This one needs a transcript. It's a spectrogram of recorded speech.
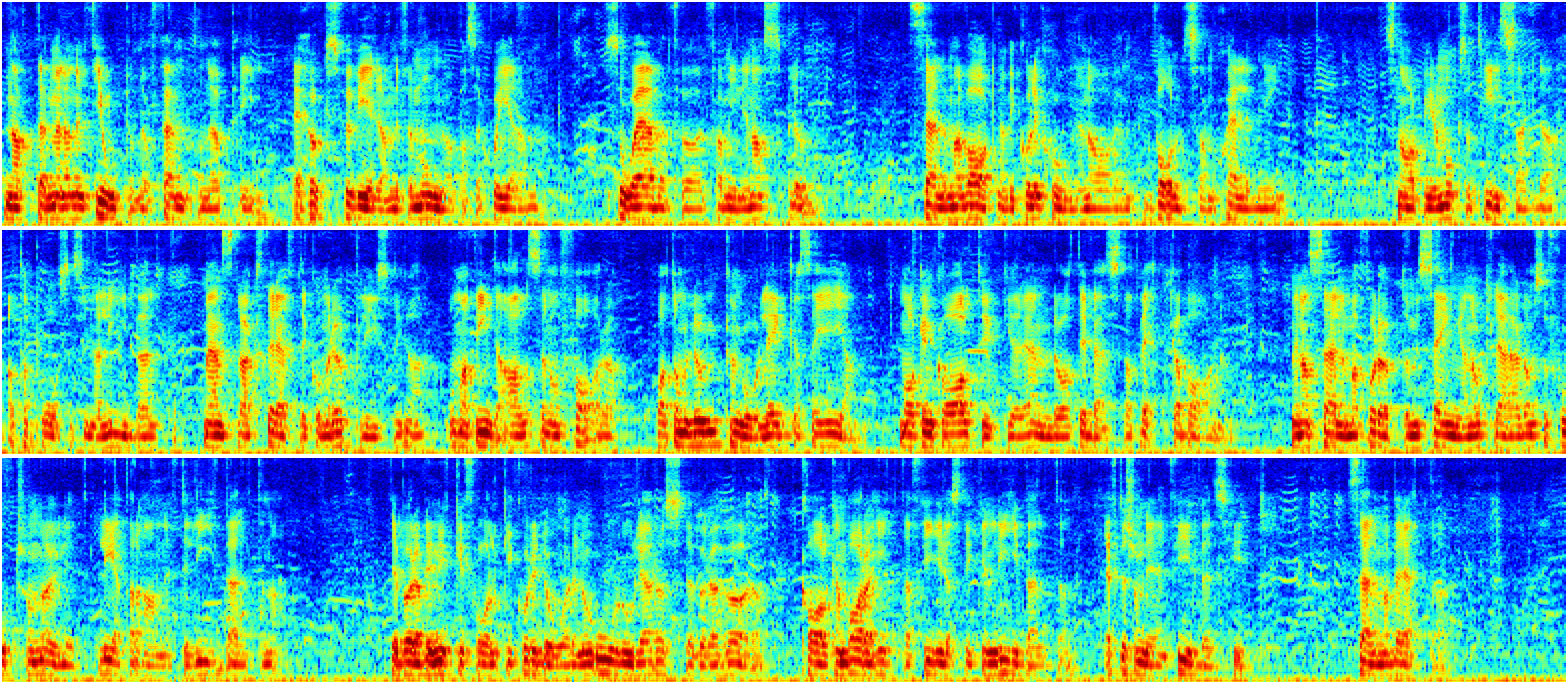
Natten mellan den 14 och 15 april är högst förvirrande för många av passagerarna. Så även för familjen Asplund. Selma vaknar vid kollisionen av en våldsam skälvning. Snart blir de också tillsagda att ta på sig sina livbälten. Men strax därefter kommer upplysningar om att det inte alls är någon fara och att de lugnt kan gå och lägga sig igen. Maken Karl tycker ändå att det är bäst att väcka barnen. Medan Selma får upp dem i sängarna och klär dem så fort som möjligt letar han efter livbältena. Det börjar bli mycket folk i korridoren och oroliga röster börjar höras. Karl kan bara hitta fyra stycken livbälten eftersom det är en fyrbäddshytt. Selma berättar.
